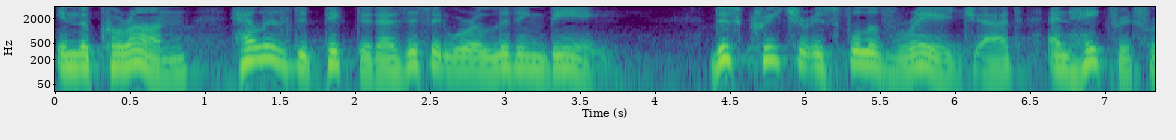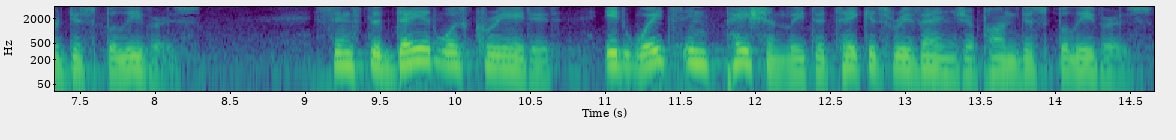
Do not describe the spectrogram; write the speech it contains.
In the Quran, hell is depicted as if it were a living being. This creature is full of rage at and hatred for disbelievers. Since the day it was created, it waits impatiently to take its revenge upon disbelievers.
